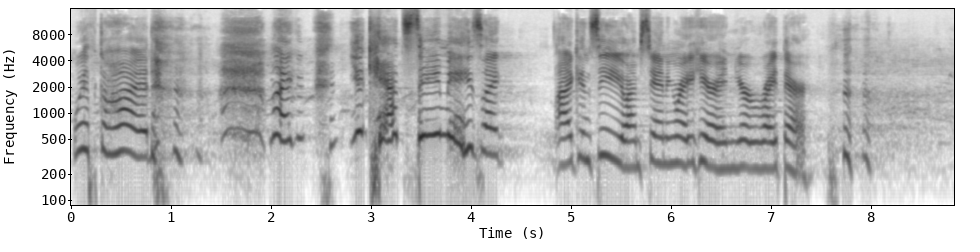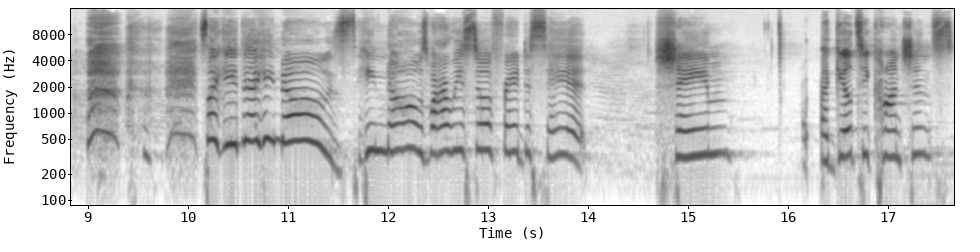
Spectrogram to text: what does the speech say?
with God? like, you can't see me. He's like, I can see you. I'm standing right here and you're right there. it's like he, he knows. He knows. Why are we so afraid to say it? Shame, a guilty conscience.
